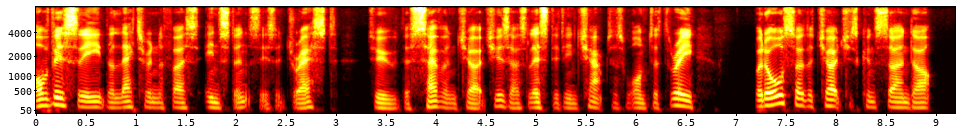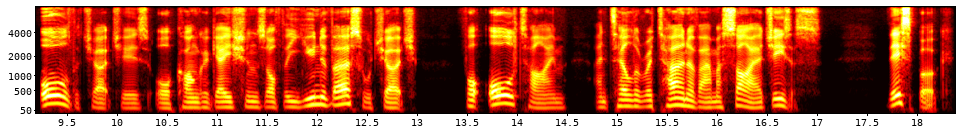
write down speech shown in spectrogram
Obviously, the letter in the first instance is addressed to the seven churches as listed in chapters 1 to 3, but also the churches concerned are all the churches or congregations of the universal church for all time until the return of our Messiah, Jesus. This book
